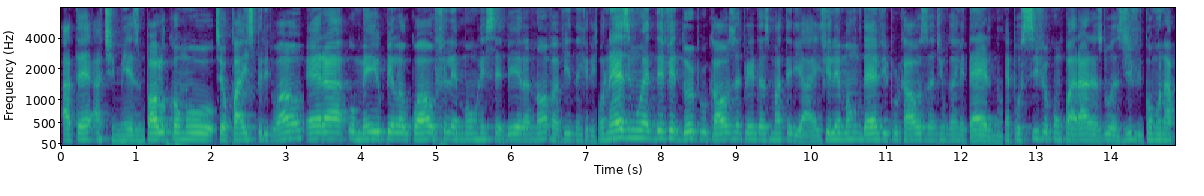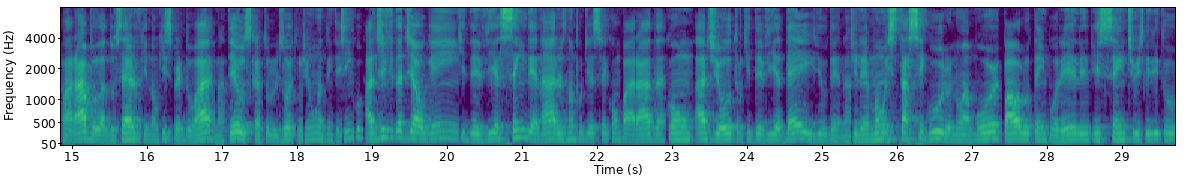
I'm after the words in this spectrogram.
até a ti mesmo. Paulo, como seu pai espiritual, era o meio pelo qual Filemão recebera nova vida em Cristo. Onésimo é devedor por causa de perdas materiais. Filemão deve por causa de um ganho eterno. É possível comparar as duas dívidas, como na parábola do servo que não quis perdoar, Mateus capítulo 18, 21 a 35. A dívida de alguém que devia 100 denários não podia ser comparada com a de outro que devia 10 mil denários. Filemão está seguro no amor Paulo tem por ele e sente o espírito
